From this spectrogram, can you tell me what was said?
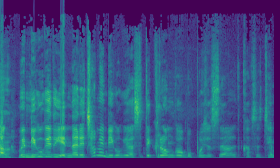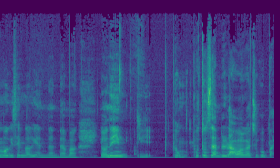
한- 어. 왜 미국 애도 옛날에 처음에 미국에 왔을 때 그런 거 못 보셨어요? 갑자기 제목이 생각이 안 난다. 막 연예인 보통 사람들 나와가지고 막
